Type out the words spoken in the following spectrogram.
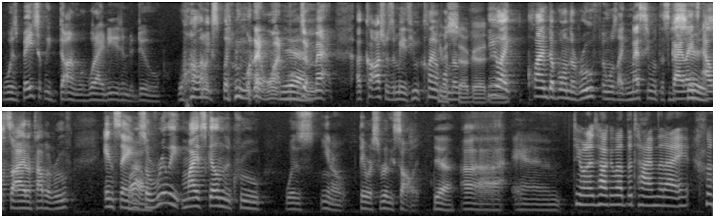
was basically done with what I needed him to do while I'm explaining what I want Yeah. to Matt. Akash was amazing. He would climb He on was the so good, He yeah. like climbed up on the roof and was like messing with the skylights serious? outside on top of the roof. Insane. Wow. So really, my skeleton crew was you know they were really solid. Yeah. Uh, and Do you want to talk about the time that I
